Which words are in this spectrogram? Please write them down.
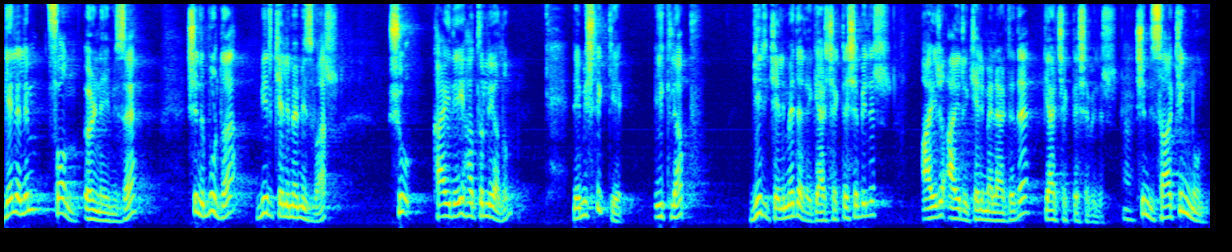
Gelelim son örneğimize. Şimdi burada bir kelimemiz var. Şu kaideyi hatırlayalım. Demiştik ki iklap bir kelimede de gerçekleşebilir. Ayrı ayrı kelimelerde de gerçekleşebilir. Şimdi sakin nun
